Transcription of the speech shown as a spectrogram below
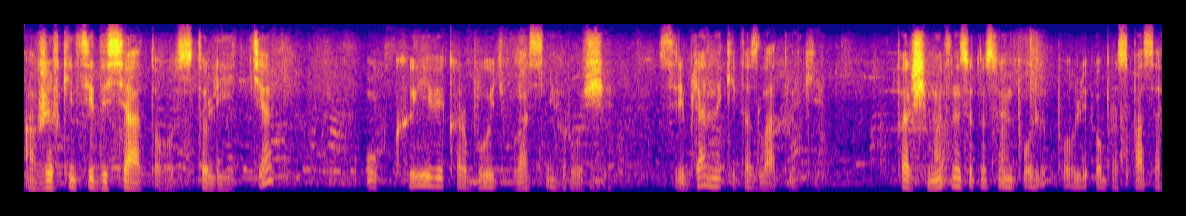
А вже в кінці 10 століття у Києві карбують власні гроші. Сріблянники та златники. Перші монети несуть на своєму полі, образ Спаса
